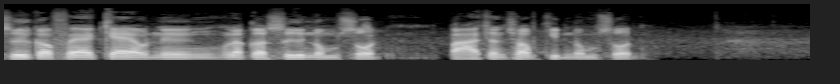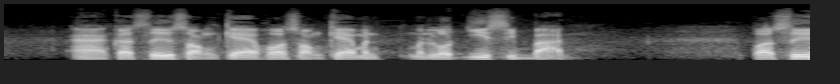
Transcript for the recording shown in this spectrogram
ซื้อกาแฟแก้วหนึ่งแล้วก็ซื้อนมสด ป่าฉันชอบกินนมสด อ่า ก็ซื้อสองแก้วเพราะสองแก้วมันมันลดยี่สิบาท พอซื้อ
